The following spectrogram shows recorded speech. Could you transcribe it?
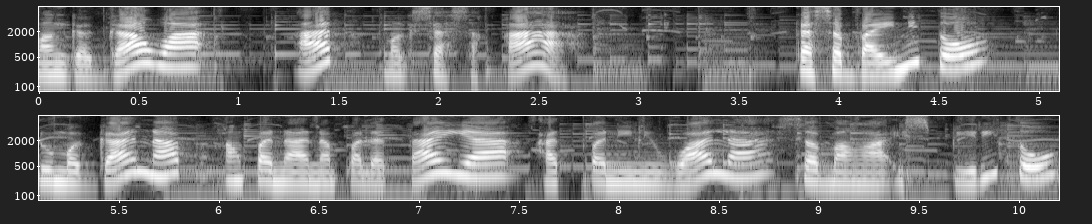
manggagawa at magsasaka. Kasabay nito, lumaganap ang pananampalataya at paniniwala sa mga espiritu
